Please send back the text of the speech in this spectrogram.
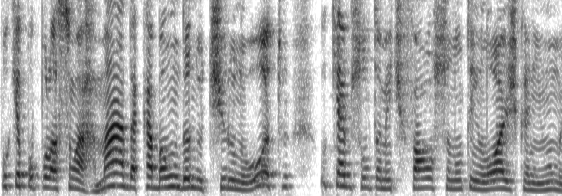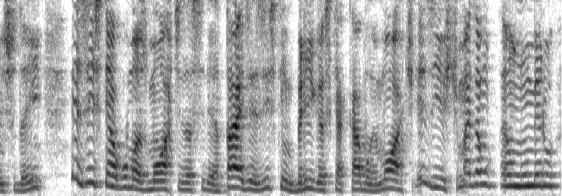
porque a população armada acaba um dando tiro no outro, o que é absolutamente falso, não tem lógica nenhuma isso daí. Existem algumas mortes acidentais, existem brigas que acabam em morte? Existe, mas é um, é um número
